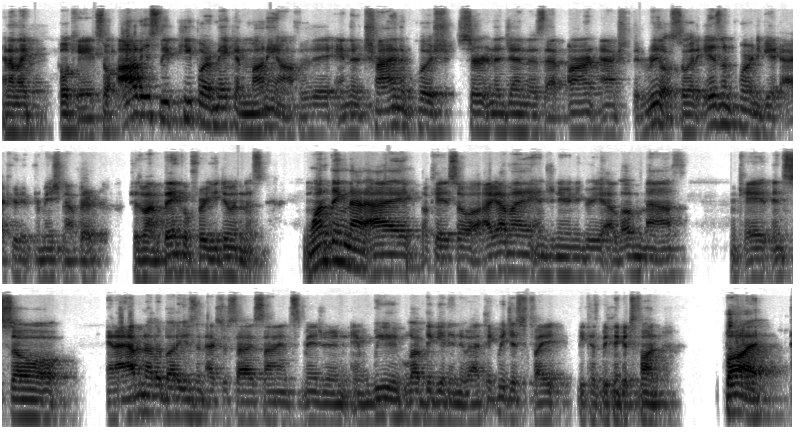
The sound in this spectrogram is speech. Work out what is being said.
And I'm like, okay, so obviously people are making money off of it and they're trying to push certain agendas that aren't actually real. So it is important to get accurate information out there, which is why I'm thankful for you doing this. One thing that I, okay, so I got my engineering degree. I love math. Okay. And so and I have another buddy who's an exercise science major, and, and we love to get into it. I think we just fight because we think it's fun. But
